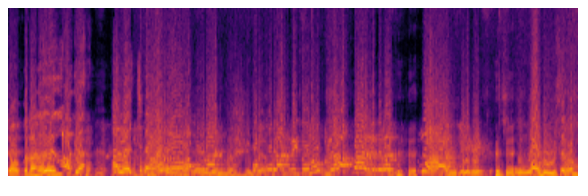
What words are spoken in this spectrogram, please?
Cowok kenal itu agak kalau cewek Ukuran ukuran itu lu berapa gitu kan? Wah. Waduh, serem.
